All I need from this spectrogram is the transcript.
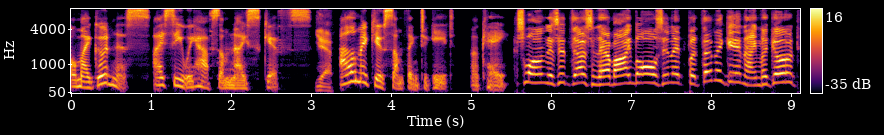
Oh my goodness, I see we have some nice gifts. Yeah, I'll make you something to eat, okay? As long as it doesn't have eyeballs in it, but then again, I'm a goat.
